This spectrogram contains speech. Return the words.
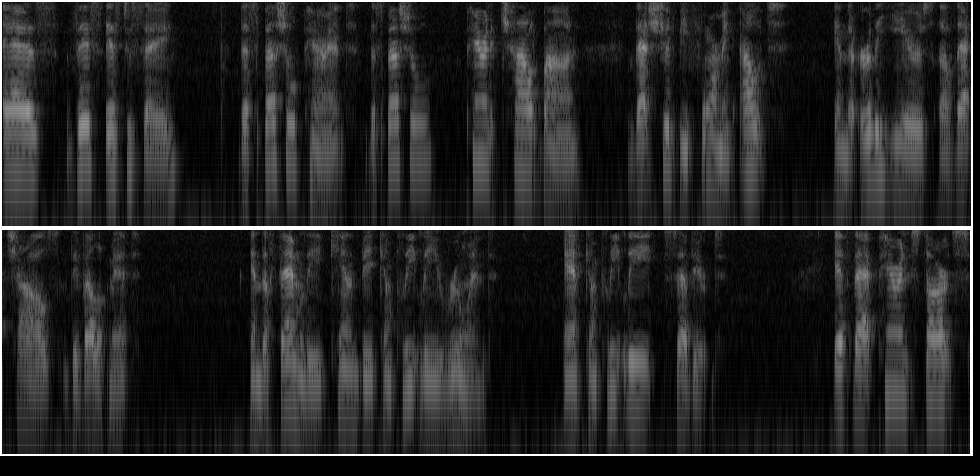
as this is to say, the special parent, the special parent child bond that should be forming out in the early years of that child's development in the family can be completely ruined and completely severed. If that parent starts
